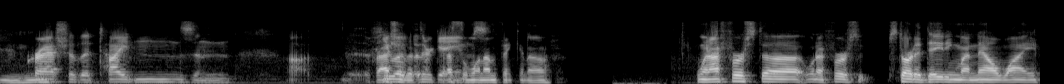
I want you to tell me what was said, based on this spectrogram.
Mhm. Crash of the Titans and uh, a Crash few of the- other games. That's the one I'm thinking of. When I first uh when I first started dating my now wife,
